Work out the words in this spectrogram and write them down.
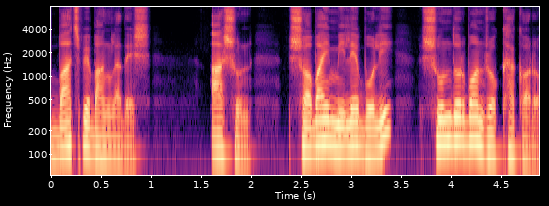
বাঁচবে বাংলাদেশ। আসুন, সবাই মিলে বলি, সুন্দরবন রক্ষা করো।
